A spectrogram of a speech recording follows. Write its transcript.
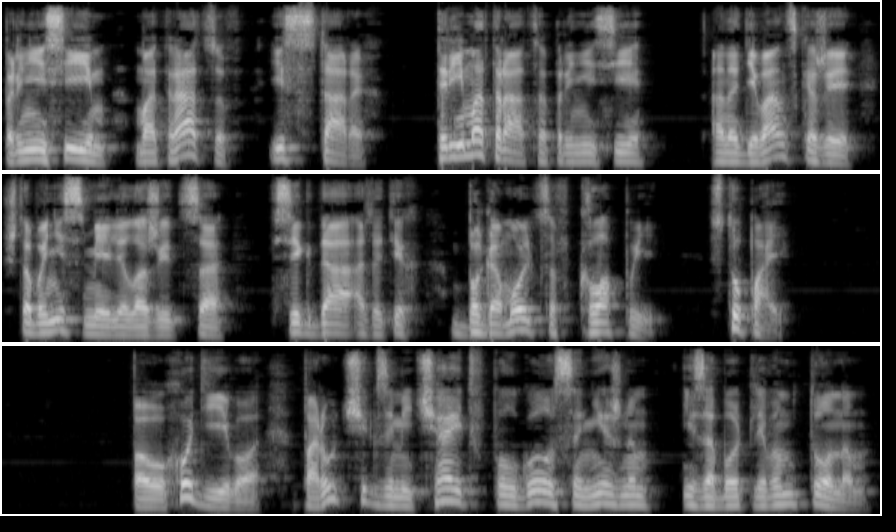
Принеси им матрацев из старых. Три матраца принеси. А на диван скажи, чтобы не смели ложиться. Всегда от этих богомольцев клопы. Ступай. По уходе его поручик замечает в полголоса нежным и заботливым тоном.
